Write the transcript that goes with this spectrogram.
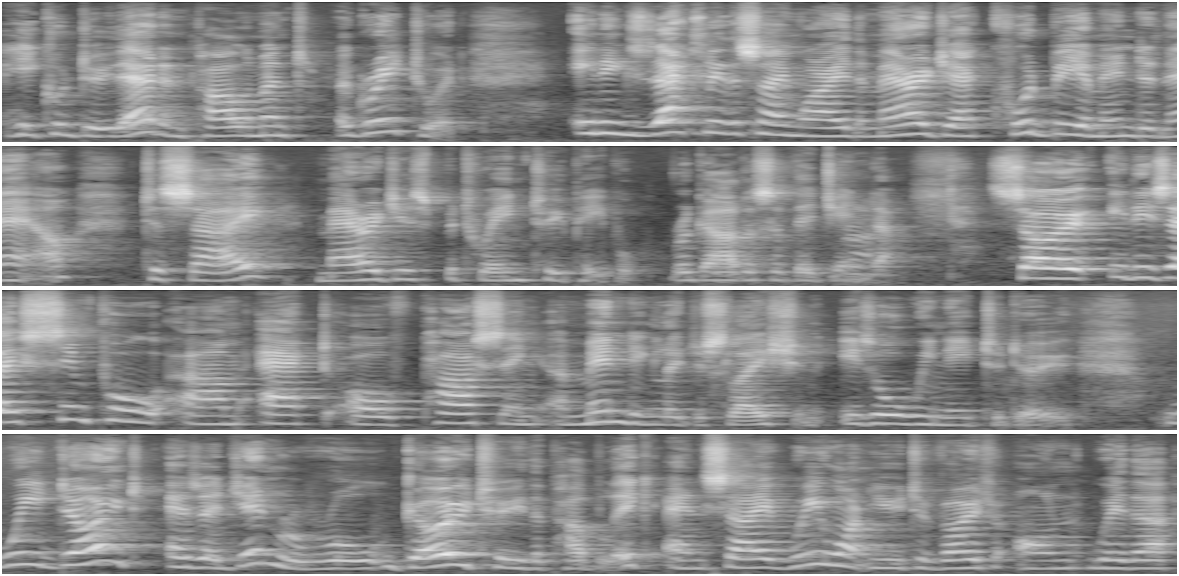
he could do that, and Parliament agreed to it. In exactly the same way, the Marriage Act could be amended now to say marriage is between two people, regardless of their gender. Right. So it is a simple um, act of passing amending legislation, is all we need to do. We don't, as a general rule, go to the public and say, we want you to vote on whether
